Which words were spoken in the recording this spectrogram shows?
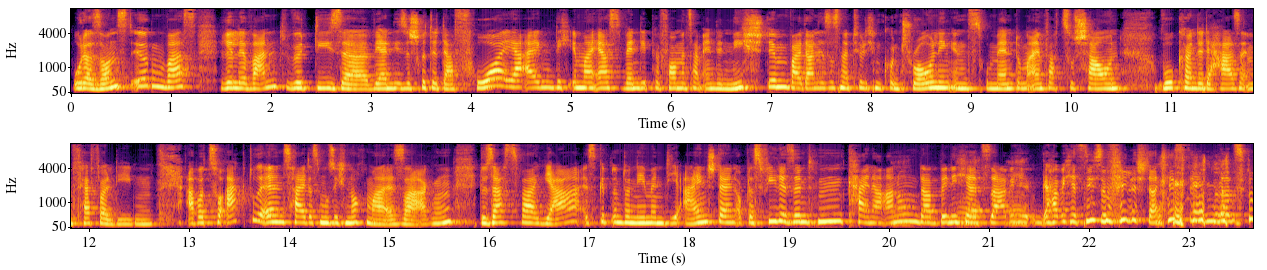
oder sonst irgendwas. Relevant wird dieser, werden diese Schritte davor ja eigentlich immer erst, wenn die Performance am Ende nicht stimmt, weil dann ist es natürlich ein Controlling-Instrument, um einfach zu schauen, wo könnte der Hase im Pfeffer liegen. Aber zur aktuellen Zeit, das muss ich nochmal sagen, du sagst zwar, ja, es gibt Unternehmen, die einstellen, ob das viele sind, hm, keine Ahnung, da bin ich jetzt, da habe ich, hab ich jetzt nicht so viele Statistiken Statistiken dazu.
